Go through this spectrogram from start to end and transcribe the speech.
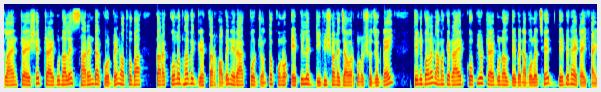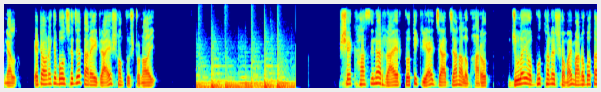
ক্লায়েন্টরা এসে ট্রাইব্যুনালে সারেন্ডার করবেন অথবা তারা কোনোভাবে গ্রেফতার হবেন, এর আগ পর্যন্ত কোনো এপিলের ডিভিশনে যাওয়ার কোনো সুযোগ নেই। তিনি বলেন, আমাকে রায়ের কপিও ট্রাইব্যুনাল দেবে না বলেছে, দেবে না এটাই ফাইনাল। এটা অনেকে বলছে যে তারা এই রায়ে সন্তুষ্ট নয়। শেখ হাসিনার রায়ের প্রতিক্রিয়ায় যা জানালো ভারত। জুলাই অভ্যুত্থানের সময় মানবতা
